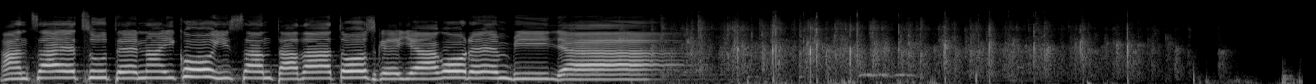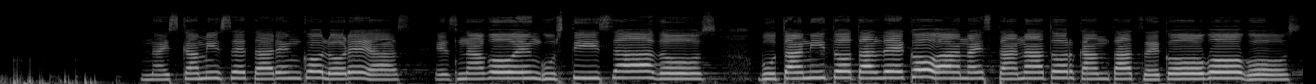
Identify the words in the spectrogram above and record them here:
Antza ez zuten nahiko izan ta datoz gehiagoren bila. Naiz kamisetaren koloreaz, ez nagoen guztizadoz, butanito taldekoa naiztan ator kantatzeko gogoz.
